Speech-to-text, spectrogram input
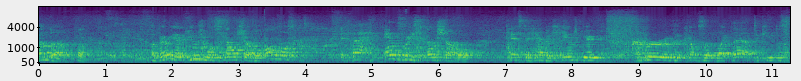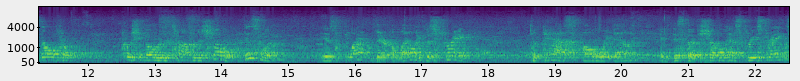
found a, a very unusual snow shovel. Almost, in fact, every snow shovel tends to have a huge big curve that comes up like that to keep the snow from pushing over the top of the shovel. This one is flat there, allowing the string to pass all the way down. And this, the shovel has three strings.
